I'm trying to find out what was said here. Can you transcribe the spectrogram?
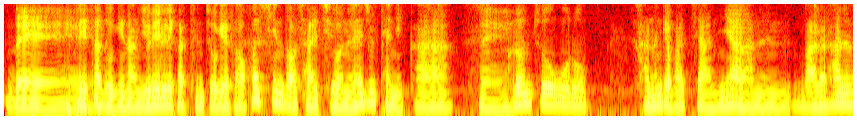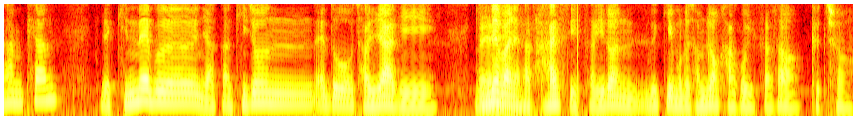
네. Datadog이나 New Relic 같은 쪽에서 훨씬 더 잘 지원을 해줄 테니까 네. 그런 쪽으로 가는 게 맞지 않냐라는 말을 하는 한편 이제 GitLab은 약간 기존에도 전략이 네. GitLab 안에서 다 할 수 있어 이런 느낌으로 점점 가고 있어서 그쵸.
